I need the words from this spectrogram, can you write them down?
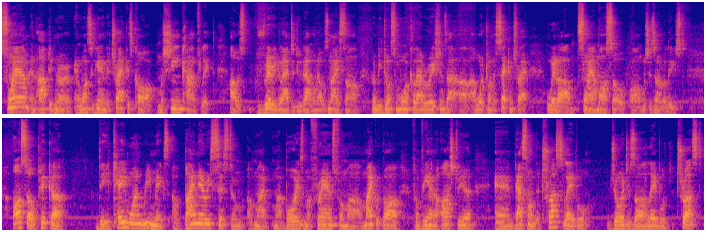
Slam and Optic Nerve. And once again, the track is called Machine Conflict. I was very glad to do that one. That was nice. Uh, going to be doing some more collaborations. I, uh, I worked on the second track with um, Slam also, um, which is unreleased. Also, pick up the K1 remix of Binary System of my, my boys, my friends from uh, Microthol from Vienna, Austria. And that's on the Trust label, George's uh, label Trust.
